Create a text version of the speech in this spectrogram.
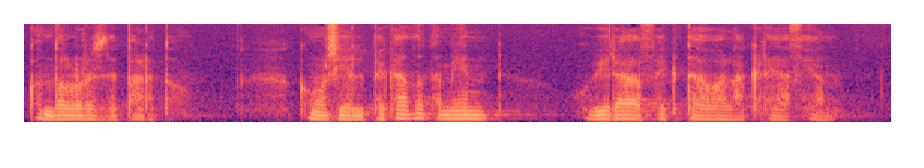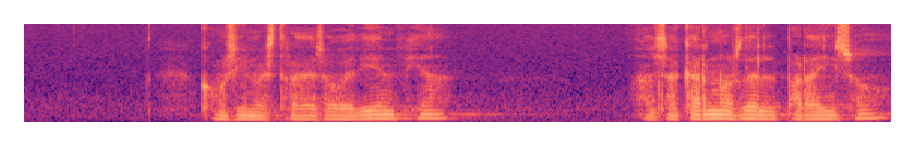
con dolores de parto, como si el pecado también hubiera afectado a la creación, como si nuestra desobediencia, al sacarnos del paraíso,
